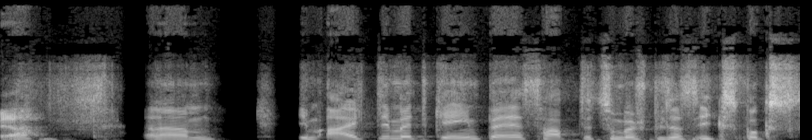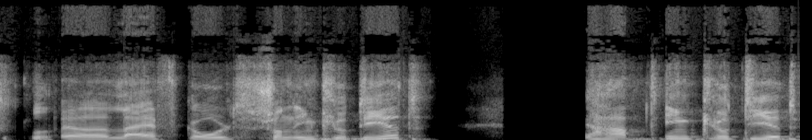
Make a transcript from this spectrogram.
Ja. Ähm, Im Ultimate Game Pass habt ihr zum Beispiel das Xbox äh, Live Gold schon inkludiert. Ihr habt inkludiert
